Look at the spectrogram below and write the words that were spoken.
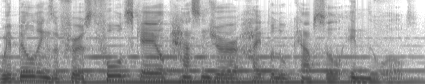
We're building the first full-scale passenger Hyperloop capsule in the world.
